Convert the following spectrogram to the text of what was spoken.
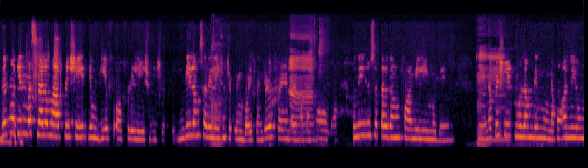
doon mo din mas lalo ma-appreciate yung gift of relationship. Hindi lang sa relationship yung boyfriend, girlfriend, or Ah. mag-asawa. Kundi yung sa talagang family mo din. Eh, Mm. appreciate mo lang din muna kung ano yung,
